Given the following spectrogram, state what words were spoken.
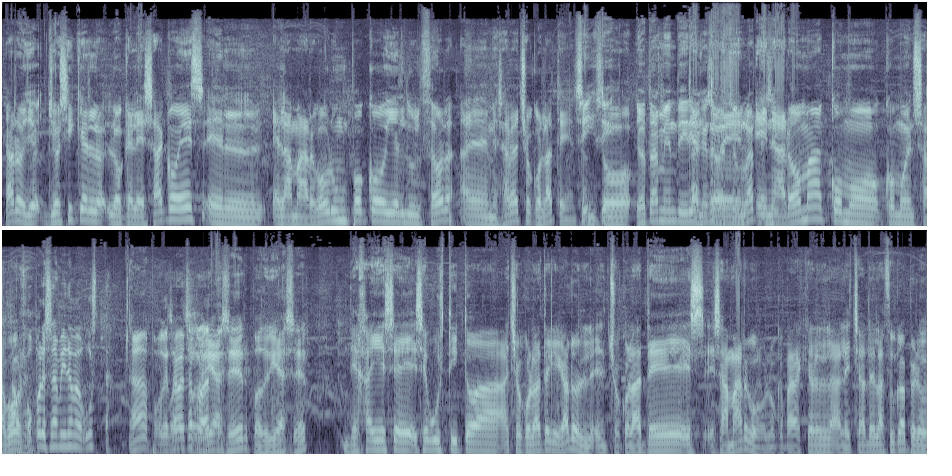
Claro, yo, yo sí que lo, lo que le saco es el, el amargor un poco y el dulzor. eh, me sabe a chocolate. Sí, Tanto- sí, yo también diría que sabe a en- chocolate, En, sí. aroma como, como en sabor. por eso a mí no me gusta. Ah, porque pues sabe a podría chocolate. ser, podría ser. Deja ahí ese, ese gustito a, a chocolate, que claro, el, el chocolate es, amargo. Lo que pasa es que al, al echarle el azúcar, pero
